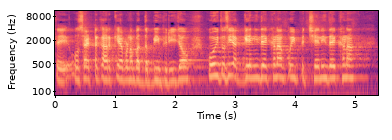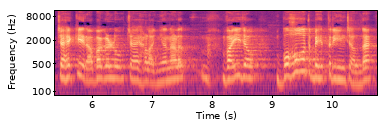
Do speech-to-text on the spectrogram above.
ਤੇ ਉਹ ਸੈੱਟ ਕਰਕੇ ਆਪਣਾ ਬਸ ਦੱਬੀ ਫਰੀ ਜਾਓ। ਕੋਈ ਤੁਸੀਂ ਅੱਗੇ ਨਹੀਂ ਦੇਖਣਾ, ਕੋਈ ਪਿੱਛੇ ਨਹੀਂ ਦੇਖਣਾ। ਚਾਹੇ ਘੇਰਾ ਬਗੜ ਲਓ, ਚਾਹੇ ਹਲਾਈਆਂ ਨਾਲ ਵਾਈ ਜਾਓ। ਬਹੁਤ ਬਿਹਤਰੀਨ ਚੱਲਦਾ।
